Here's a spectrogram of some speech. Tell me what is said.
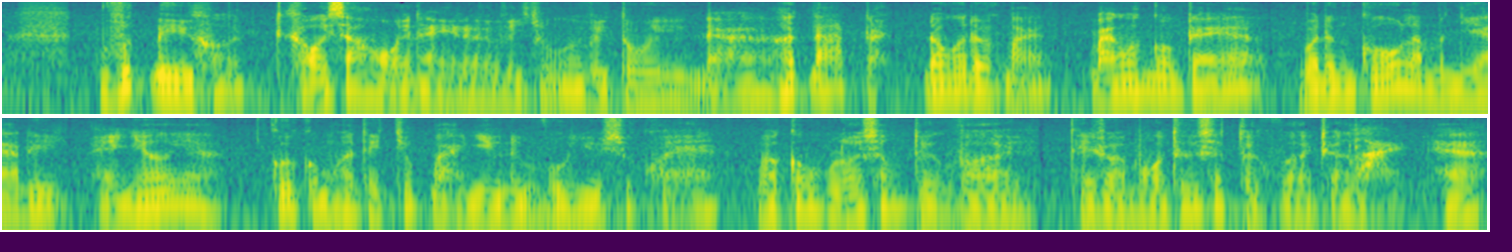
vứt đi khỏi, khỏi xã hội này rồi vì chúng vì tôi đã hết đát rồi. Đâu có được bạn bạn vẫn còn trẻ và đừng cố làm mình già đi. Hãy nhớ nha cuối cùng hết thì chúc bạn nhiều niềm vui nhiều sức khỏe và có một lối sống tuyệt vời. Thì rồi mọi thứ sẽ tuyệt vời trở lại ha?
